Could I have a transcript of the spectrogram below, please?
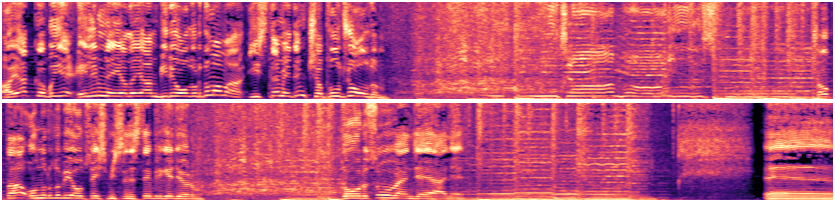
ayakkabıyı elimle yalayan biri olurdum ama istemedim çapulcu oldum. Çok daha onurlu bir yol seçmişsiniz tebrik ediyorum. Doğrusu bu bence yani. Ee,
